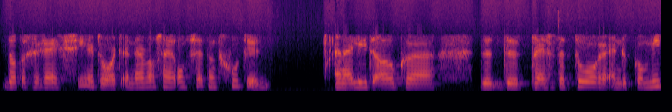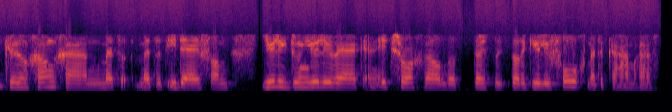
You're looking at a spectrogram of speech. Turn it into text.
dat er geregisseerd wordt. En daar was hij ontzettend goed in. En hij liet ook uh, de, de presentatoren en de komieken hun gang gaan met, met het idee van jullie doen jullie werk en ik zorg wel dat, dat, dat ik jullie volg met de camera's.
